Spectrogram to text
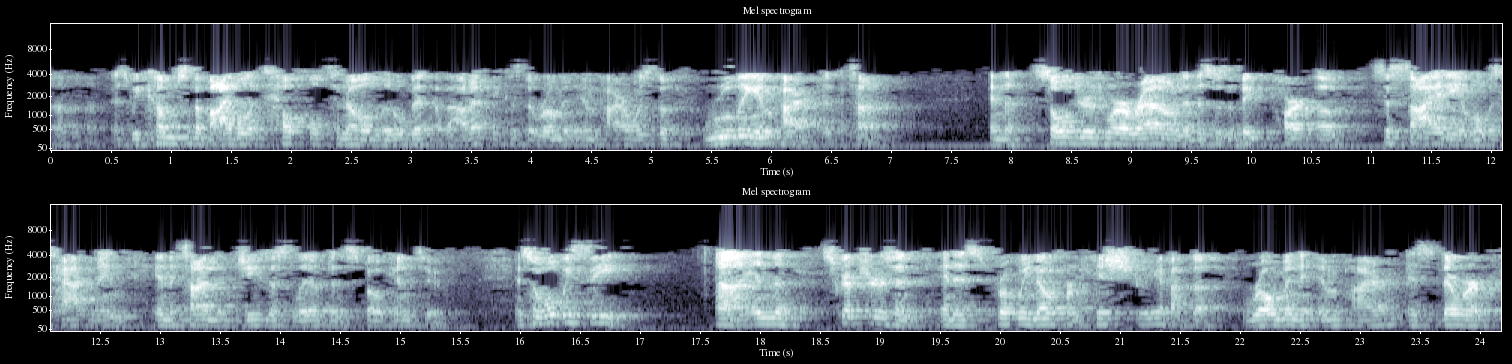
Uh, as we come to the Bible, it's helpful to know a little bit about it because the Roman Empire was the ruling empire at the time. And the soldiers were around, and this was a big part of society and what was happening in the time that Jesus lived and spoke into. And so, what we see uh, in the scriptures and, and as what we know from history about the Roman Empire is there were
